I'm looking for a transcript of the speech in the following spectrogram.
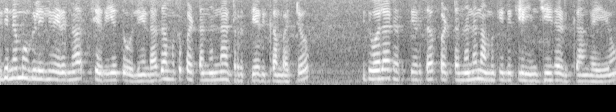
ഇതിന്റെ മുകളിൽ വരുന്ന ചെറിയ തോലിയുണ്ട്. അത് നമുക്ക് പെട്ടെന്ന് തന്നെ അടർത്തിയെടുക്കാൻ പറ്റും. ഇതുപോലെ അടർത്തിയെടുത്താൽ പെട്ടെന്ന് തന്നെ നമുക്കിത് ക്ലീൻ ചെയ്തെടുക്കാൻ കഴിയും.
